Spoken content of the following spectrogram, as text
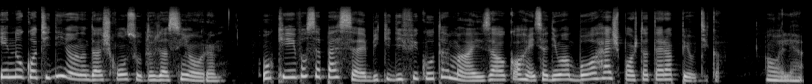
E no cotidiano das consultas da senhora, o que você percebe que dificulta mais a ocorrência de uma boa resposta terapêutica? Olha,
